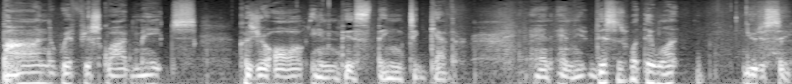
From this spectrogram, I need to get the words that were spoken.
Bond with your squad mates because you're all in this thing together. And, and this is what they want you to see.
